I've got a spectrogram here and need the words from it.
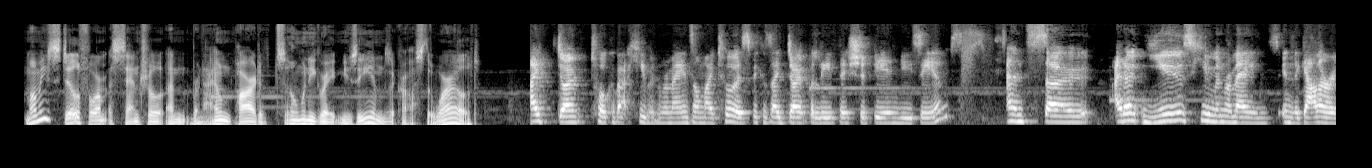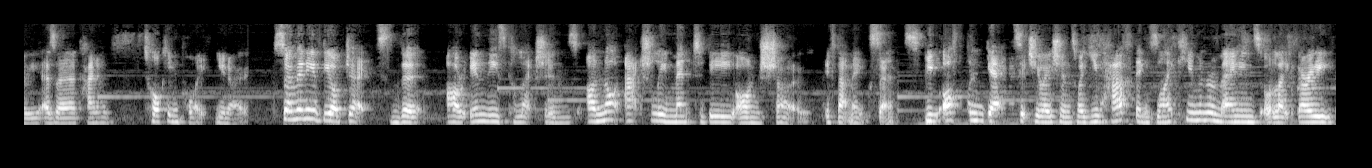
mummies still form a central and renowned part of so many great museums across the world. I don't talk about human remains on my tours because I don't believe they should be in museums. And so I don't use human remains in the gallery as a kind of talking point, you know. So many of the objects that are in these collections are not actually meant to be on show, if that makes sense. You often get situations where you have things like human remains or like very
